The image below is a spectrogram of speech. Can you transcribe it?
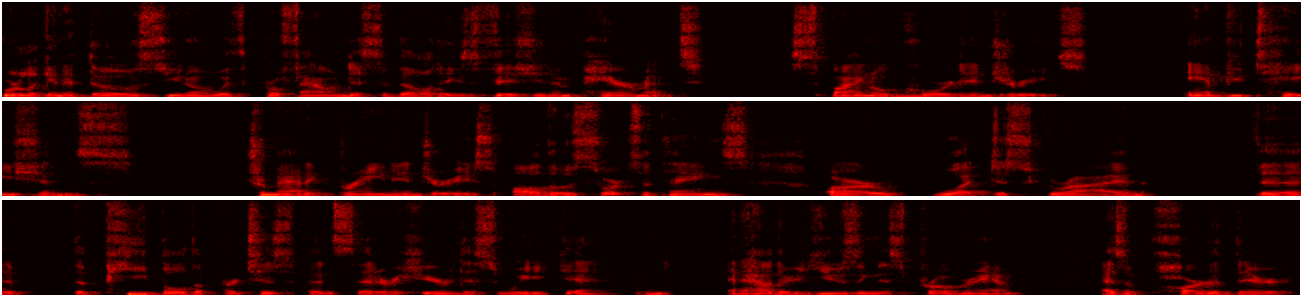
we're looking at those, you know, with profound disabilities, vision impairment, spinal mm-hmm. cord injuries, amputations, traumatic brain injuries, all those sorts of things are what describe the the people, the participants that are here this week and and how they're using this program as a part of their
